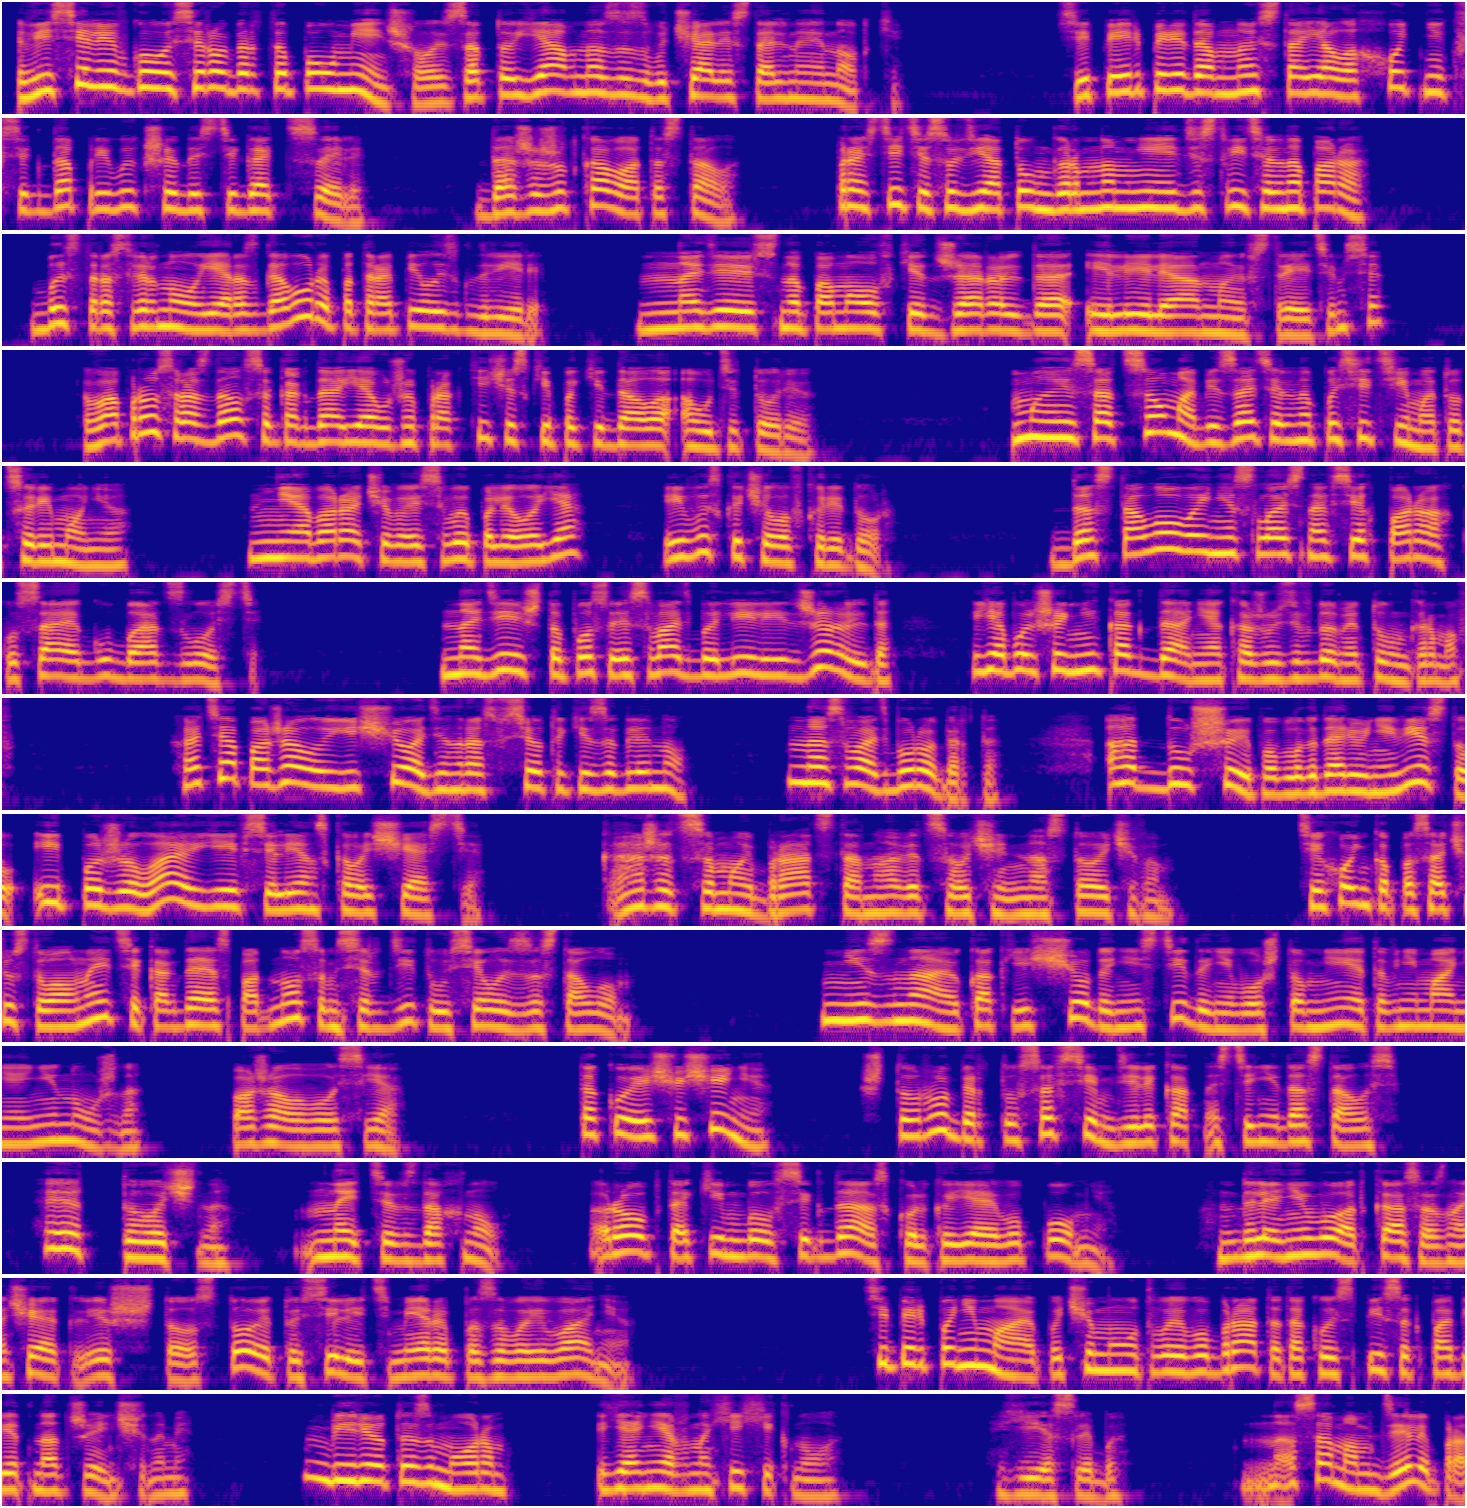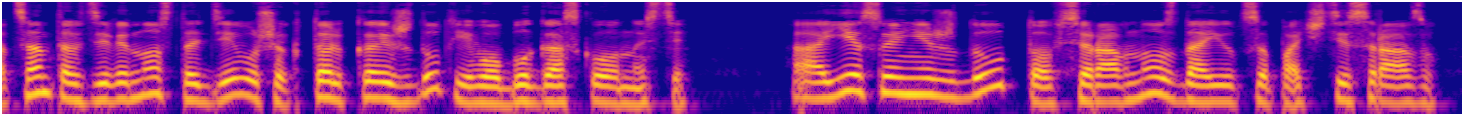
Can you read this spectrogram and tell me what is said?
Веселье в голосе Роберта поуменьшилось, зато явно зазвучали стальные нотки. Теперь передо мной стоял охотник, всегда привыкший достигать цели. Даже жутковато стало. «Простите, судья Тунгарм, но мне действительно пора». Быстро свернула я разговор и поторопилась к двери. «Надеюсь, на помолвке Джеральда и Лилиан мы встретимся?» Вопрос раздался, когда я уже практически покидала аудиторию. Мы с отцом обязательно посетим эту церемонию. Не оборачиваясь, выпалила я и выскочила в коридор. До столовой неслась на всех парах, кусая губы от злости. Надеюсь, что после свадьбы Лили и Джеральда я больше никогда не окажусь в доме Тунгормов. Хотя, пожалуй, еще один раз все-таки загляну. На свадьбу Роберта. От души поблагодарю невесту и пожелаю ей вселенского счастья. Кажется, мой брат становится очень настойчивым. Тихонько посочувствовал Нетти, когда я с подносом сердито уселась за столом. Не знаю, как еще донести до него, что мне это внимание не нужно. — пожаловалась я. «Такое ощущение, что Роберту совсем деликатности не досталось». «Это точно», — Нетти вздохнул. «Роб таким был всегда, сколько я его помню. Для него отказ означает лишь, что стоит усилить меры по завоеванию». «Теперь понимаю, почему у твоего брата такой список побед над женщинами. Берет измором». Я нервно хихикнула. «Если бы. На самом деле процентов 90 девушек только и ждут его благосклонности. А если не ждут, то все равно сдаются почти сразу.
